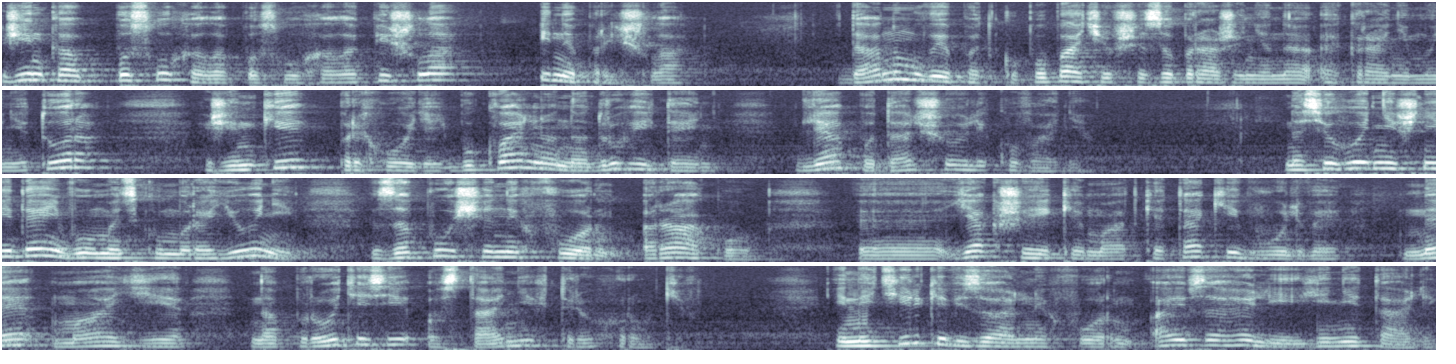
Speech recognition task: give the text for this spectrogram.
Жінка послухала, послухала, пішла і не прийшла. В даному випадку, побачивши зображення на екрані монітора, жінки приходять буквально на другий день для подальшого лікування. На сьогоднішній день в Уманському районі запущених форм раку як шийки матки, так і вульви немає на протязі останніх трьох років. І не тільки візуальних форм, а й взагалі геніталій.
